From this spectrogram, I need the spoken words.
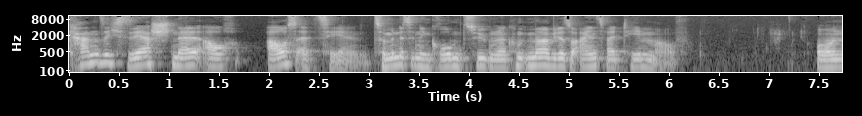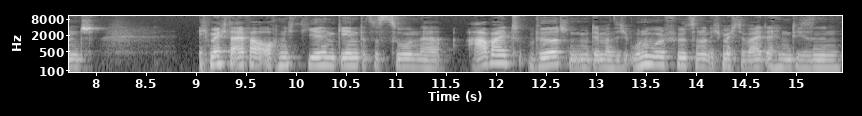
kann sich sehr schnell auch auserzählen, zumindest in den groben Zügen. Dann kommen immer wieder so ein, zwei Themen auf. Und ich möchte einfach auch nicht hierhin gehen, dass es zu einer Arbeit wird, mit der man sich unwohl fühlt, sondern ich möchte weiterhin diesen,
